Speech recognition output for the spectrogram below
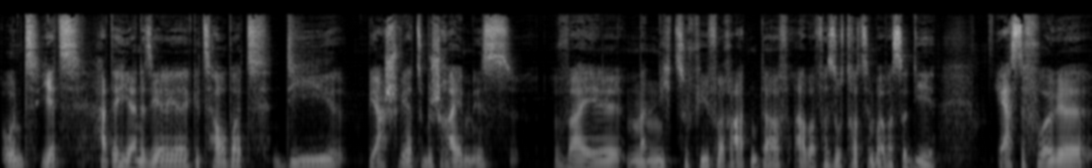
Und jetzt hat er hier eine Serie gezaubert, die ja schwer zu beschreiben ist, weil man nicht zu viel verraten darf, aber versucht trotzdem mal, was so die erste Folge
